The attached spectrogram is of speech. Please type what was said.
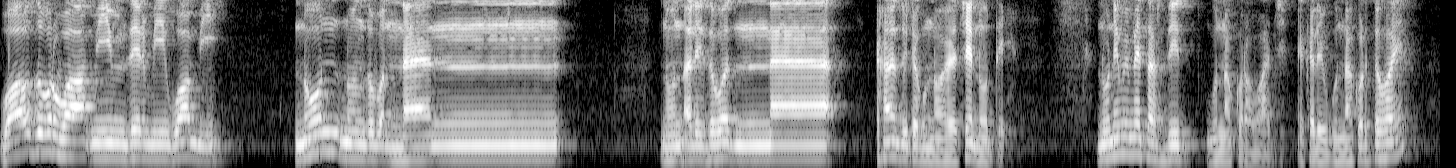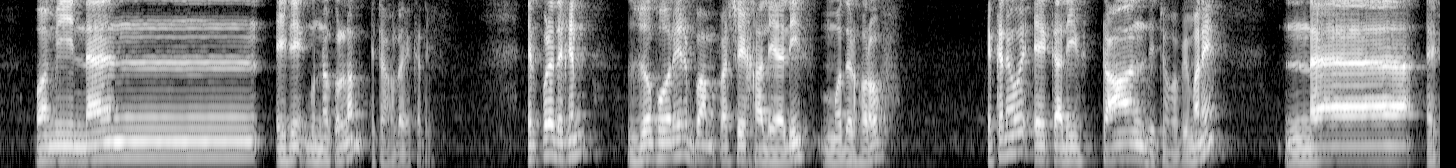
ওয়াও জবর ওয়া মিম জের মি ওয়া মি নুন নুন জবর নান নুন আলি জবর না এখানে দুইটা গুণ হয়েছে নোতে নুনে মিমে তাসদিদ গুণা করা ওয়াজ একালি গুণা করতে হয় ওয়ামি নান এই যে গুণা করলাম এটা হলো একালিফ এরপরে দেখেন জবরের বাম পাশে খালি আলিফ মদের হরফ এখানেও এক আলিফ টান দিতে হবে মানে না এই।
